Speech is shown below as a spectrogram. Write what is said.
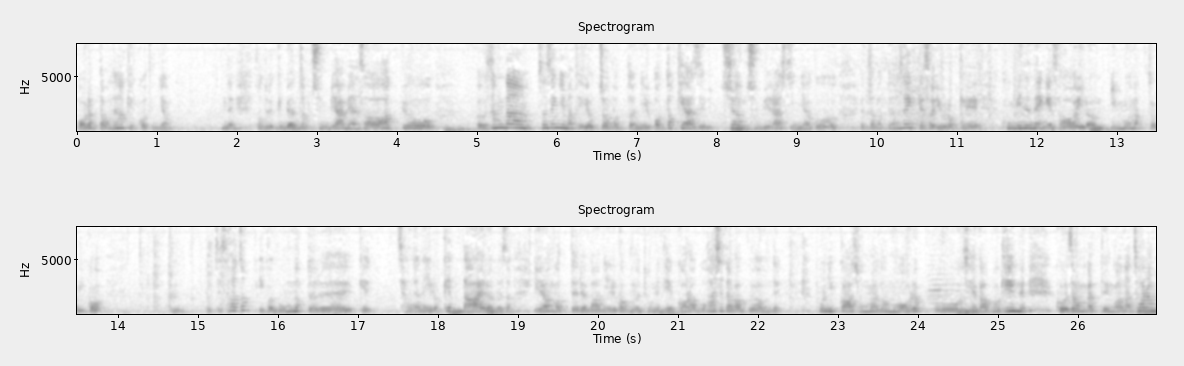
어렵다고 생각했거든요. 근데 저도 이렇게 면접 준비하면서 학교 어, 상담 선생님한테 여쭤봤더니 어떻게 해야지 취업 음. 준비를 할 수 있냐고 여쭤봤더니 선생님께서 이렇게 국민은행에서 이런 음. 인문학적 이거 그 뭐지 서적 이거 목록들을 이렇게 작년에 이렇게 했다 음. 이러면서 이런 것들을 많이 읽어보면 도움이 될 거라고 하시더라고요. 근데 보니까 정말 너무 어렵고 음. 제가 보기에는 고전 같은 거나 철학,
